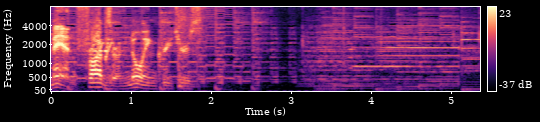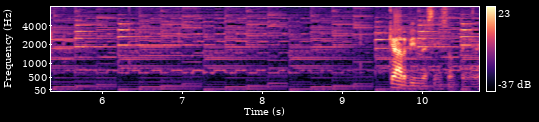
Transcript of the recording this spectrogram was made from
Man, frogs are annoying creatures. Gotta be missing something here.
